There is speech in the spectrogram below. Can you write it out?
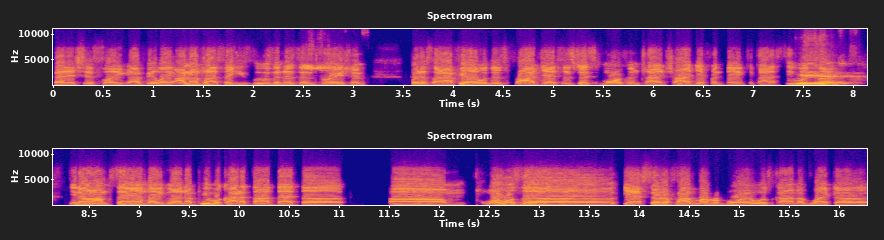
that it's just like i feel like i'm not trying to say he's losing his inspiration but it's like I feel like with his projects, it's just more of him trying to try different things to kind of see what's yeah. up. You know what I'm saying? Like when uh, people kind of thought that the um what was the yeah certified lover boy was kind of like a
